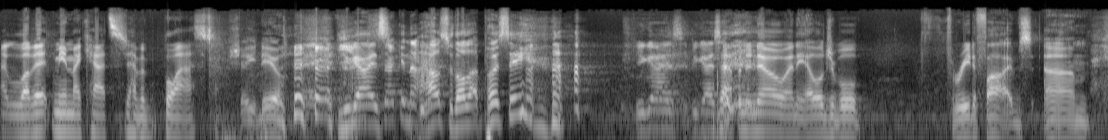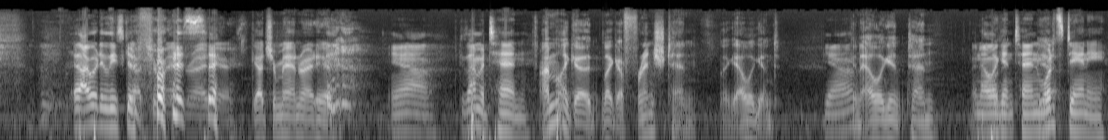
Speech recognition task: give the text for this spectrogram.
I love it. Me and my cats have a blast. I'm sure you do. You guys, Stuck in that house with all that pussy? you guys, if you guys happen to know any eligible three to fives, um, I would at least get got a your four man to right six. here. Got your man right here. Yeah, because I'm a ten. I'm like a like a French ten, like elegant, Yeah. an elegant ten. An elegant ten. Yeah. What's Danny?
